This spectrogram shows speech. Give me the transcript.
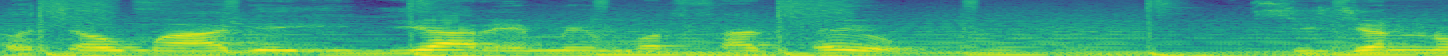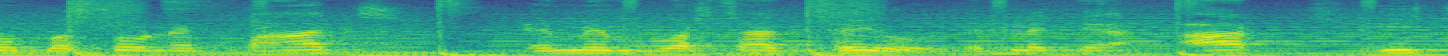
ભચાઉમાં આજે અગિયાર એમએમ વરસાદ થયો. સિઝનનો બસો ને પાંચ એમએમ વરસાદ થયો, એટલે કે આઠ ઇંચ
